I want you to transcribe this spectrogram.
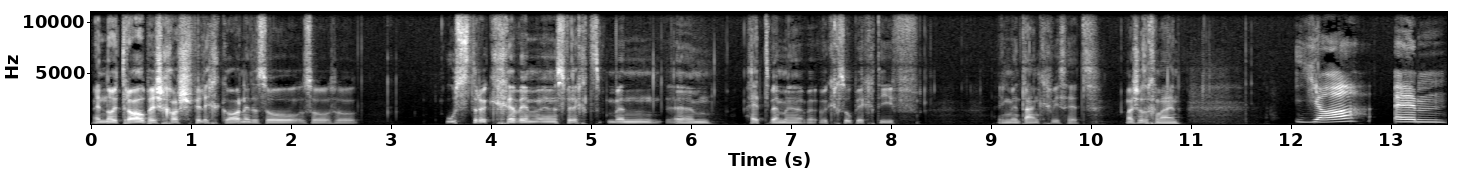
wenn du neutral bist, kannst du vielleicht gar nicht so, so, so ausdrücken, wenn man es vielleicht wenn, ähm, hat, wenn man wirklich subjektiv irgendwie denkt, wie es hat. Weißt du, was ich meine? Ja, ähm,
